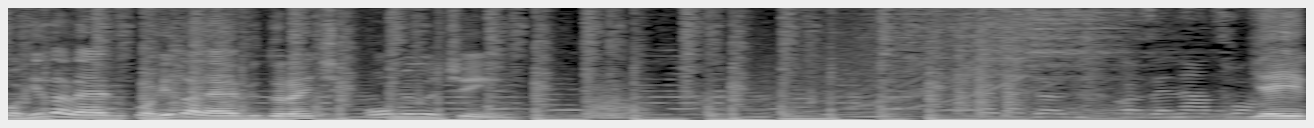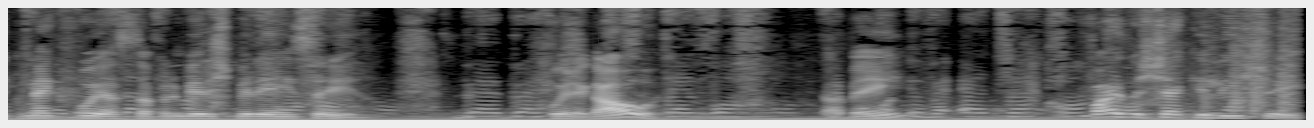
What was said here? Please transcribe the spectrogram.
corrida leve, corrida leve durante um minutinho. E aí, como é que foi essa primeira experiência aí? Foi legal? Tá bem? Faz o checklist aí.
